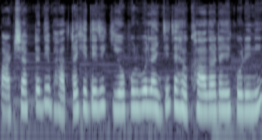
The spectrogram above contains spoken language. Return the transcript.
পাট শাকটা দিয়ে ভাতটা খেতে যে কী অপূর্ব লাগছে, যাই হোক খাওয়া দাওয়াটাকে করে নিই।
